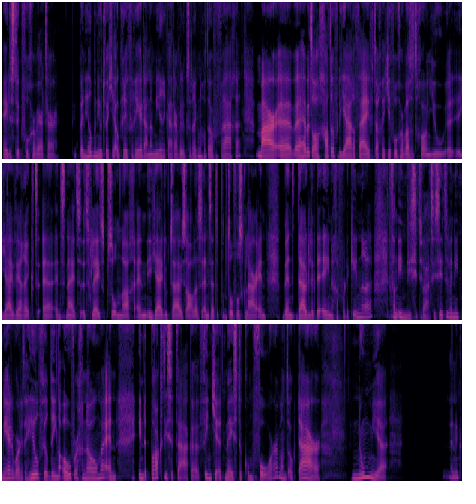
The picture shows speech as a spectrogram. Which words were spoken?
hele stuk. Vroeger werd er, ik ben heel benieuwd wat je ook refereerde aan Amerika, daar wil ik zo direct nog wat over vragen. Maar eh, we hebben het al gehad over de jaren 50. Weet je, vroeger was het gewoon, joe, eh, jij werkt eh, en snijdt het vlees op zondag en jij doet thuis alles en zet de pantoffels klaar en bent duidelijk de enige voor de kinderen. Van in die situatie zitten we niet meer. Er worden heel veel dingen overgenomen. En in de praktische taken vind je het meeste comfort. Want ook daar noem je. En ik,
